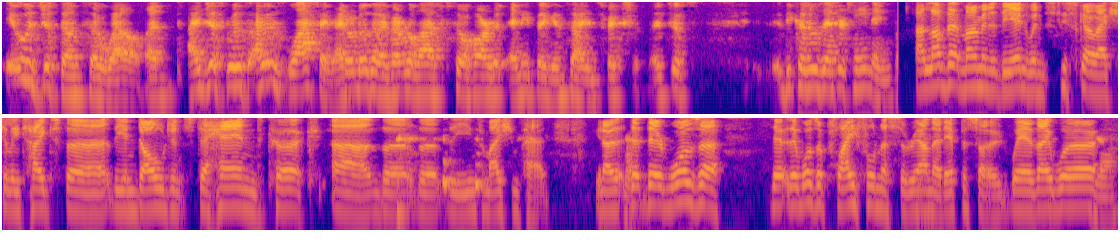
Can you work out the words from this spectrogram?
it was just done so well, and I just was I was laughing. I don't know that I've ever laughed so hard at anything in science fiction. It just because it was entertaining. I love that moment at the end when Sisko actually takes the the indulgence to hand Kirk uh, the, the the information pad. You know, that there was a there, there was a playfulness around that episode where they were Yeah.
